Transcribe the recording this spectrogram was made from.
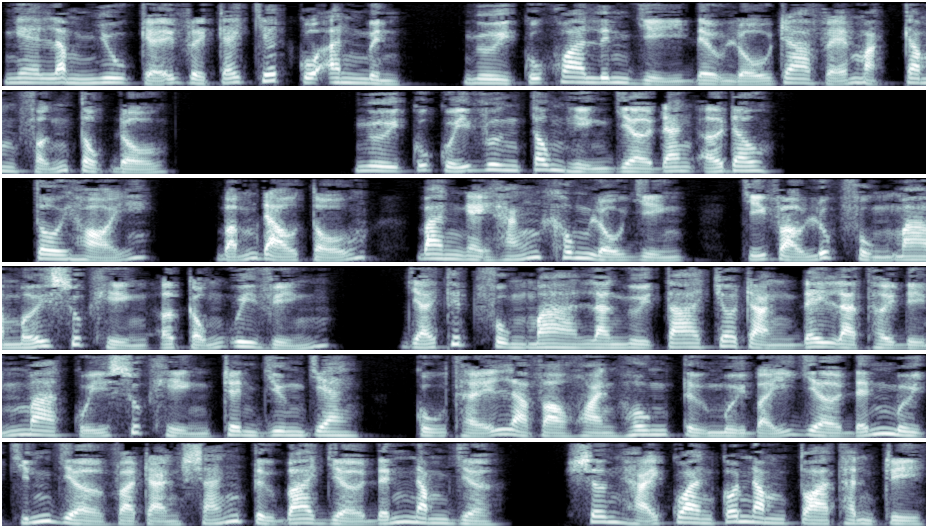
Nghe Lâm Nhu kể về cái chết của anh mình, người của khoa linh dị đều lộ ra vẻ mặt căm phẫn tột độ. Người của quỷ vương tông hiện giờ đang ở đâu? Tôi hỏi, bẩm đạo tổ, ban ngày hắn không lộ diện, chỉ vào lúc Phùng Ma mới xuất hiện ở cổng uy viễn. Giải thích Phùng Ma là người ta cho rằng đây là thời điểm ma quỷ xuất hiện trên dương gian, cụ thể là vào hoàng hôn từ 17 giờ đến 19 giờ và rạng sáng từ 3 giờ đến 5 giờ. Sơn Hải quan có 5 tòa thành trì,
